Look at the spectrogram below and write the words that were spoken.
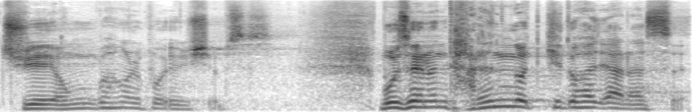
주의 영광을 보여주시옵소서. 모세는 다른 것 기도하지 않았어요.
